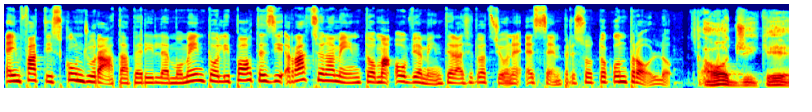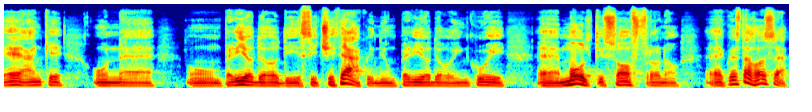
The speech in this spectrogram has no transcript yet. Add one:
È infatti scongiurata per il momento l'ipotesi razionamento, ma ovviamente la situazione è sempre sotto controllo. A oggi che è anche un, eh, un periodo di siccità, quindi un periodo in cui eh, molti soffrono eh, questa cosa,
